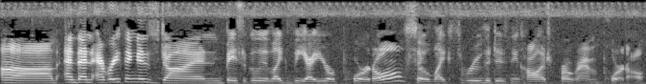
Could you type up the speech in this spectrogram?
Um, and then everything is done basically like via your portal. So like through the Disney College Program portal.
